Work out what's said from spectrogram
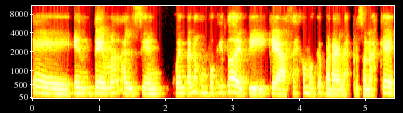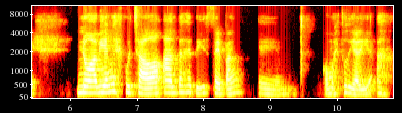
eh, en tema al 100, cuéntanos un poquito de ti y qué haces como que para las personas que no habían escuchado antes de ti sepan eh, cómo es tu día a día.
